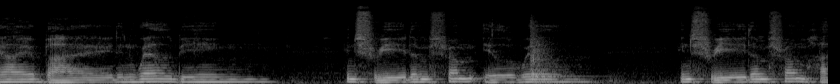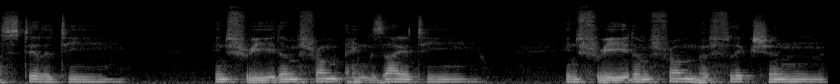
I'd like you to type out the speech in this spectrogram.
I abide in well being, in freedom from ill will, in freedom from hostility, in freedom from anxiety, in freedom from affliction,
